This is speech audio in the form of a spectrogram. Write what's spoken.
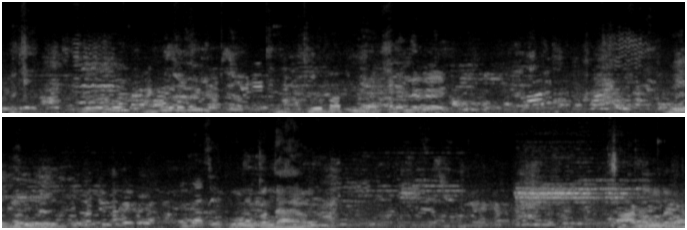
হ্যাঁ ব্লগ এই ফার্মের মুরগি কোনটা দেয় ছাগল দেওয়া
